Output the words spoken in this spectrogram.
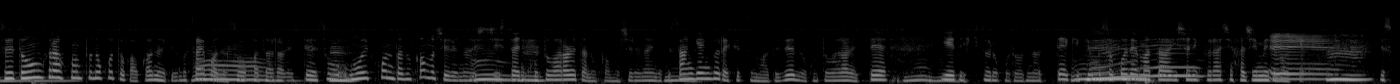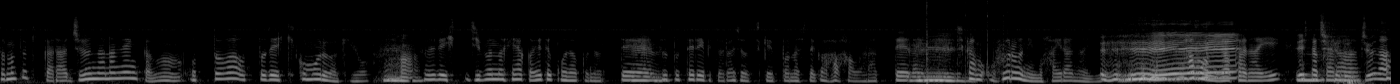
それどんぐらい本当のことか分かんないけど、まあ裁判ではそう語られてそう思い込んだのかもしれないし、うん。実際に断られたのかもしれないんだけど、うん。3件ぐらい施設もあって全部断られて、家で引き取ることになって結局そこでまた一緒に暮らし始めるわけ。でその時から17年間夫は夫で引きこもるわけよ。うん。それでひ自分の部屋から出てこなくなって、うんずっとテレビとラジオつけっぱなしでガハハ笑って、うん。しかもお風呂にも入らない、え歯も磨かない、えだから17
